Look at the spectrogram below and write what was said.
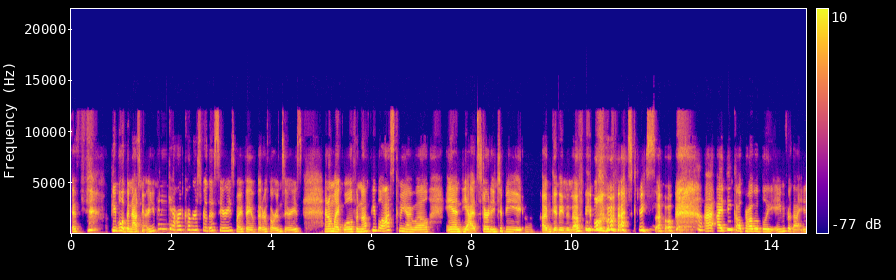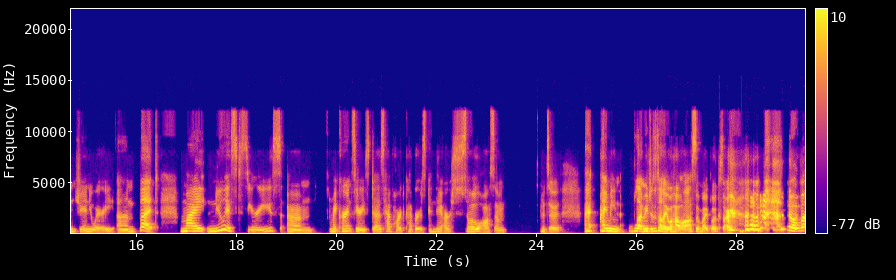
if people have been asking, are you going to get hardcovers for this series, my fave Bitterthorn series? And I'm like, well, if enough people ask me, I will. And yeah, it's starting to be, I'm getting enough people who have asked me. So I, I think I'll probably aim for that in January. Um, but my newest series, um, my current series does have hardcovers and they are so awesome it's mean let me just tell you how awesome my books are no but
